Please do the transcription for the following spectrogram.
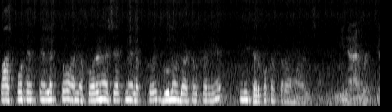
પાસપોર્ટ એક્ટને લગતો અને ફોરેનર્સ એક્ટને લગતો એક ગુનો દાખલ કરીને એની ધરપકડ કરવામાં આવી છે. મિનાર વચ્ચે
